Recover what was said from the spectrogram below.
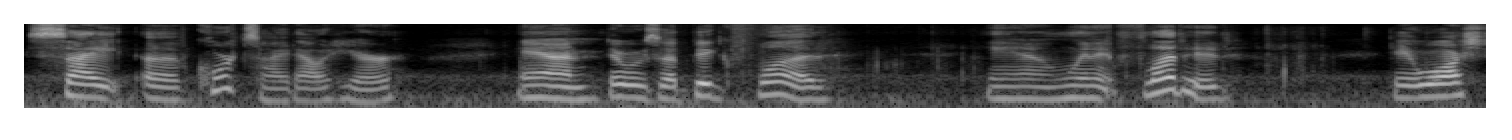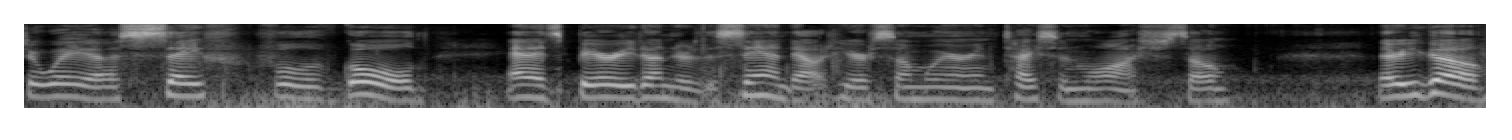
site of Quartzsite out here, and there was a big flood. And when it flooded, it washed away a safe full of gold, and it's buried under the sand out here somewhere in Tyson Wash. So there you go.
